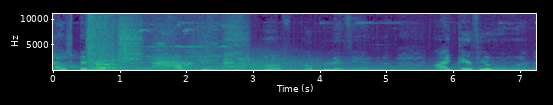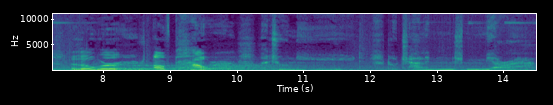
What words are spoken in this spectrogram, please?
As befits a piece of oblivion. I give you the word of power that you need to challenge Miraak.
